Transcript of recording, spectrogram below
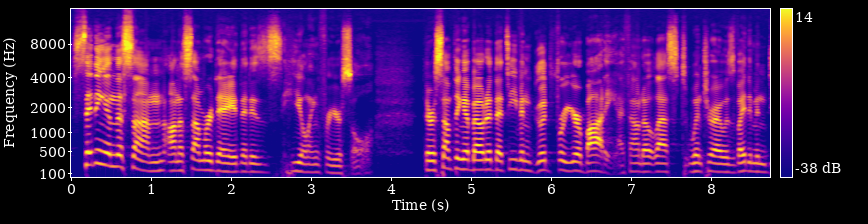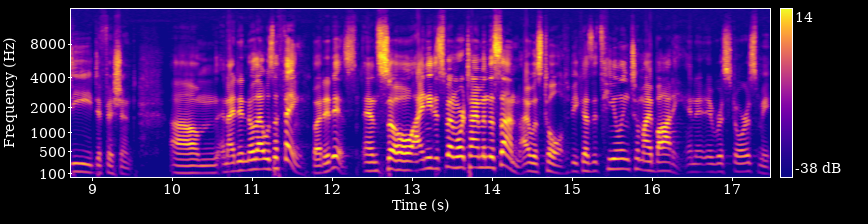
sitting in the sun on a summer day that is healing for your soul. There is something about it that's even good for your body. I found out last winter I was vitamin D deficient. Um, and I didn't know that was a thing, but it is. And so I need to spend more time in the sun, I was told, because it's healing to my body and it, it restores me.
